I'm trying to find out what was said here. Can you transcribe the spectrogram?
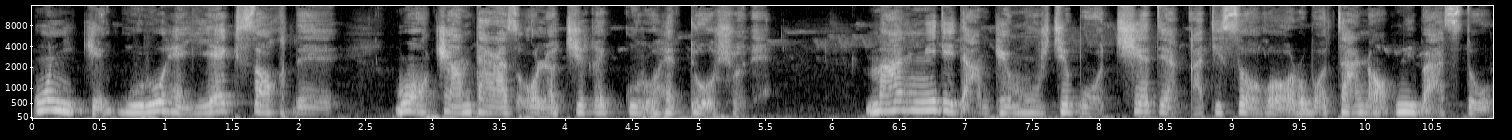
اونی که گروه یک ساخته محکمتر از آلاچیق گروه دو شده. من می‌دیدم که مورچه با چه دقتی ساقه رو با تناب میبست و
